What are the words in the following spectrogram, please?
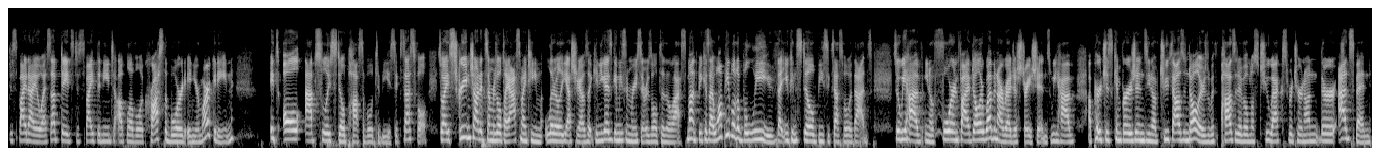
despite iOS updates, despite the need to up level across the board in your marketing, it's all absolutely still possible to be successful. So I screenshotted some results. I asked my team literally yesterday, I was like, can you guys give me some recent results in the last month? Because I want people to believe that you can still be successful with ads. So we have, you know, four and five dollar webinar registrations. We have a purchase conversions, you know, of two thousand dollars with positive almost 2x return on their ad spend.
